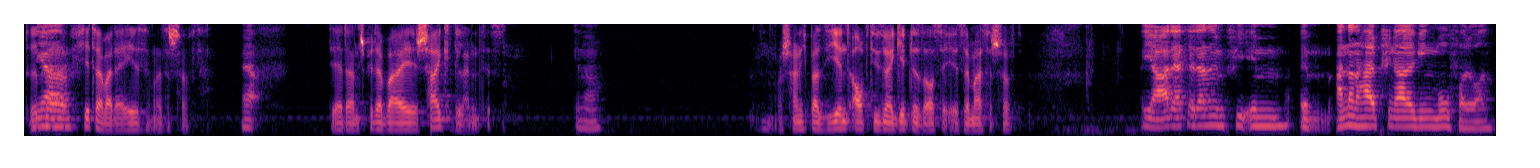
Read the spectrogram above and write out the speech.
Dritter, ja. Vierter bei der ES-Meisterschaft. Ja. Der dann später bei Schalke gelandet ist. Genau. Wahrscheinlich basierend auf diesem Ergebnis aus der ES-Meisterschaft. Ja, der hat ja dann im, im, im anderen Halbfinale gegen Mo verloren.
